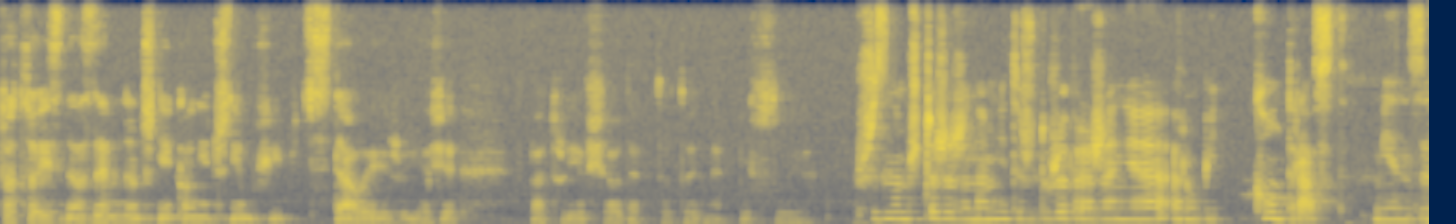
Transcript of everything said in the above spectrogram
To, co jest na zewnątrz, niekoniecznie musi być stałe. Jeżeli ja się wpatruję w środek, to to jednak pulsuje. Przyznam szczerze, że na mnie też duże wrażenie robi kontrast między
